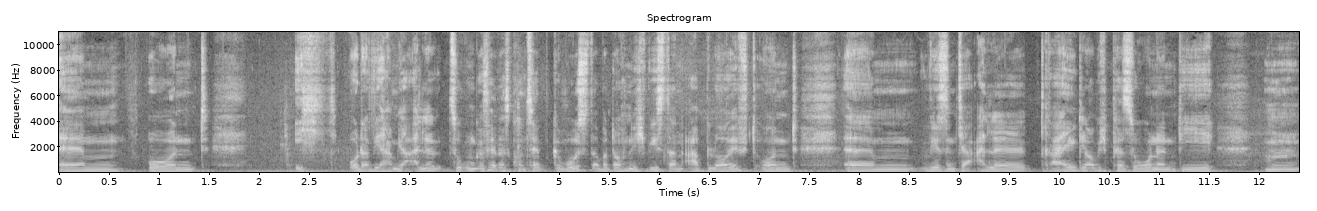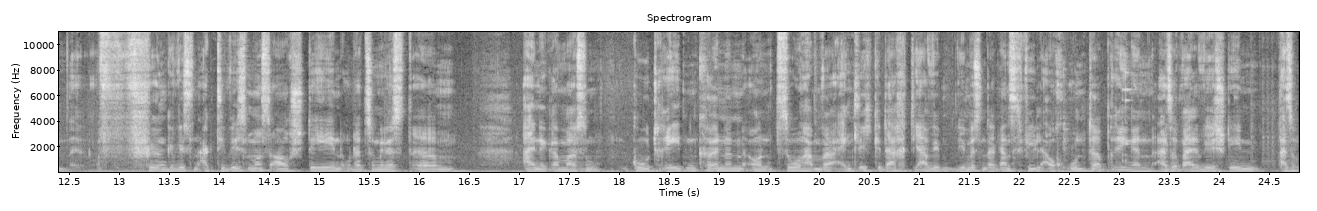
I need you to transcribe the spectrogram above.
Ähm, und ich oder wir haben ja alle so ungefähr das Konzept gewusst, aber doch nicht, wie es dann abläuft. Und ähm, wir sind ja alle drei, glaube ich, Personen, die mh, hm, für einen gewissen Aktivismus auch stehen oder zumindest ähm, einigermaßen gut reden können. Und so haben wir eigentlich gedacht, ja, wir, wir müssen da ganz viel auch unterbringen. Also weil wir stehen, also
